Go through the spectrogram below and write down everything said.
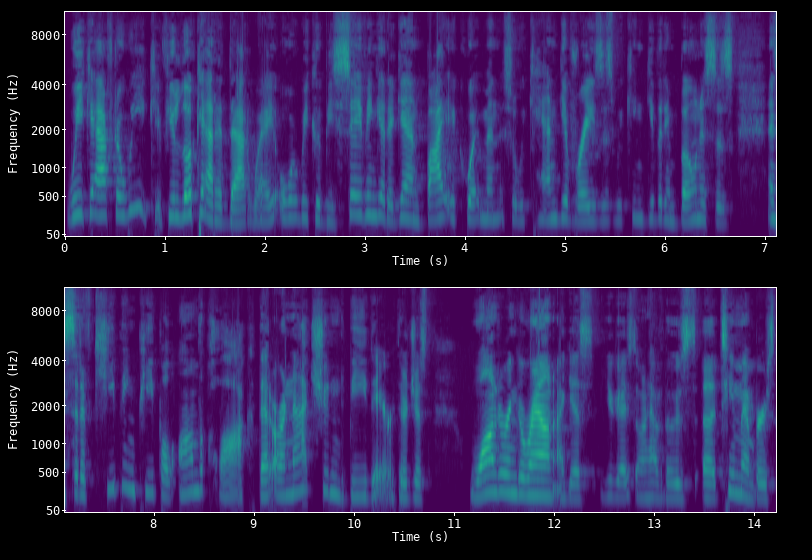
week after week, if you look at it that way. Or we could be saving it again, buy equipment so we can give raises, we can give it in bonuses instead of keeping people on the clock that are not, shouldn't be there. They're just wandering around. I guess you guys don't have those uh, team members,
